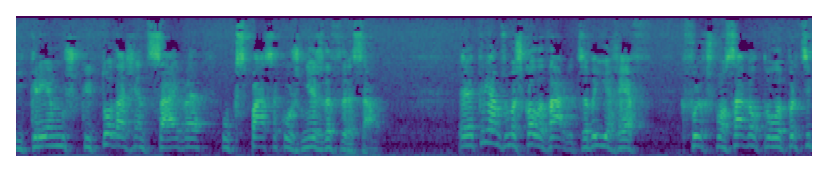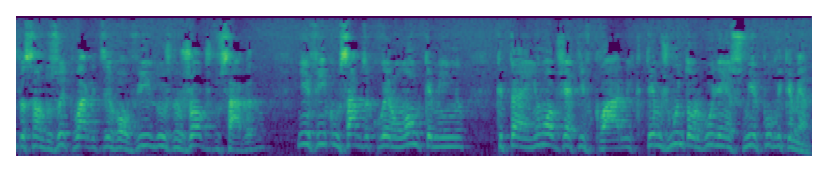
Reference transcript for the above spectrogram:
e queremos que toda a gente saiba o que se passa com os dinheiros da Federação. Eh, criámos uma escola de árbitros, a Bahia Ref, que foi responsável pela participação dos oito árbitros envolvidos nos jogos do sábado, e enfim começámos a correr um longo caminho que tem um objetivo claro e que temos muito orgulho em assumir publicamente.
